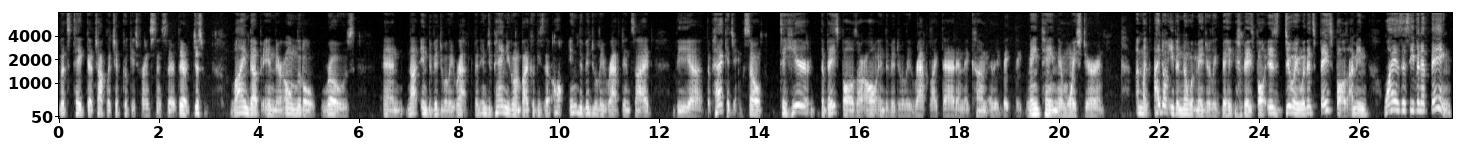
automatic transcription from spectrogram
let's take uh, chocolate chip cookies for instance. They're they're just lined up in their own little rows and not individually wrapped. But in Japan, you go and buy cookies; they're all individually wrapped inside the uh, the packaging. So to hear the baseballs are all individually wrapped like that, and they come and they, they maintain their moisture and I'm like, I don't even know what Major League ba- Baseball is doing with its baseballs. I mean, why is this even a thing?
